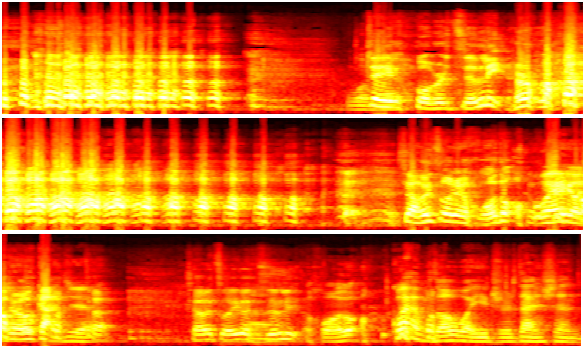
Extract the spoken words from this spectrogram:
嗯，我 这个我们是锦鲤是吧？下回做这个活动，我也有这种感觉，下回做一个锦鲤的活动。怪不得我一直单身，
